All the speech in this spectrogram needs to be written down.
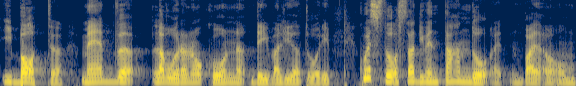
i bot MEV lavorano con dei validatori. Questo sta diventando eh, un,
